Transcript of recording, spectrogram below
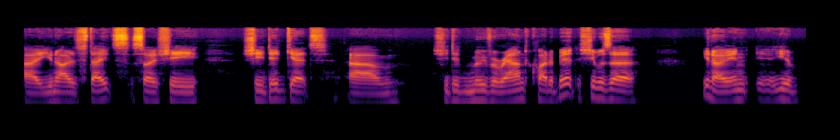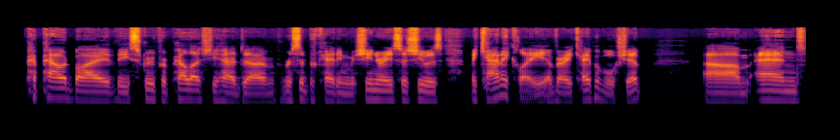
uh, United States. So she she did get um, she did move around quite a bit. She was a you know, in you know, powered by the screw propeller, she had um, reciprocating machinery, so she was mechanically a very capable ship. Um, and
